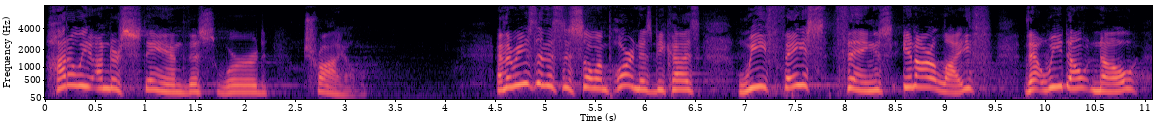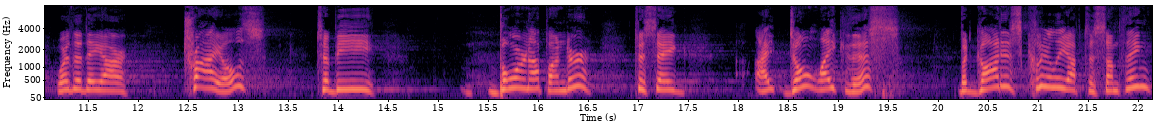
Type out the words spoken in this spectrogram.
how do we understand this word trial? And the reason this is so important is because we face things in our life that we don't know whether they are trials to be born up under, to say, I don't like this, but God is clearly up to something.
